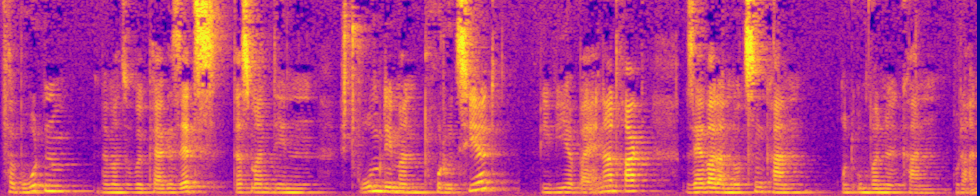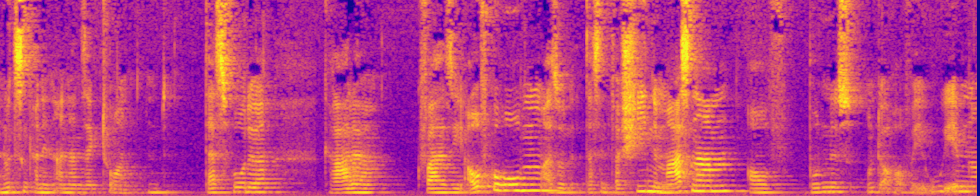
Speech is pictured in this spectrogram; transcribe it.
verboten, wenn man so will, per Gesetz, dass man den Strom, den man produziert, wie wir bei Enertrag, selber dann nutzen kann und umwandeln kann oder nutzen kann in anderen Sektoren. Und das wurde gerade quasi aufgehoben. Also das sind verschiedene Maßnahmen auf Bundes- und auch auf EU-Ebene.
